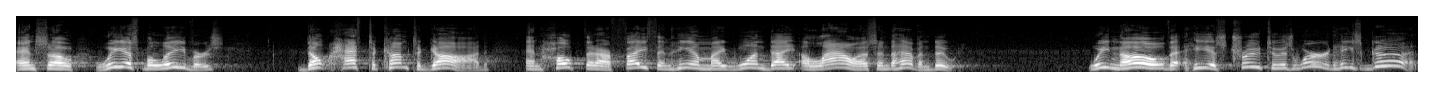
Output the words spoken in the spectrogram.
And so we as believers don't have to come to God and hope that our faith in Him may one day allow us into heaven, do we? We know that He is true to His word, He's good.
